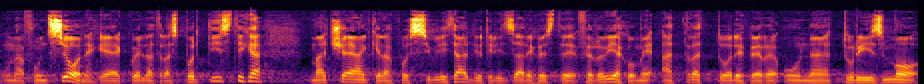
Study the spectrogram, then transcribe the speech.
una funzione che è quella trasportistica, ma c'è anche la possibilità di utilizzare queste ferrovie come attrattore per un turismo,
